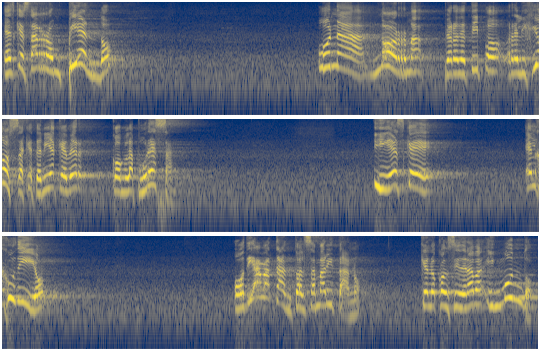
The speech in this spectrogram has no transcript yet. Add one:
es que está rompiendo una norma, pero de tipo religiosa, que tenía que ver con la pureza. Y es que el judío odiaba tanto al samaritano que lo consideraba inmundo.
